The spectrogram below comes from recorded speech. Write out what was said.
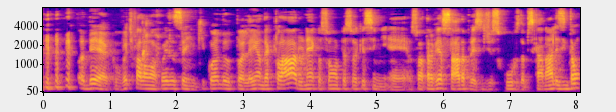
Ô, Deco, vou te falar uma coisa assim, que quando eu tô lendo, é claro, né, que eu sou uma pessoa que, assim, é, eu sou atravessada por esse discurso da psicanálise, então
